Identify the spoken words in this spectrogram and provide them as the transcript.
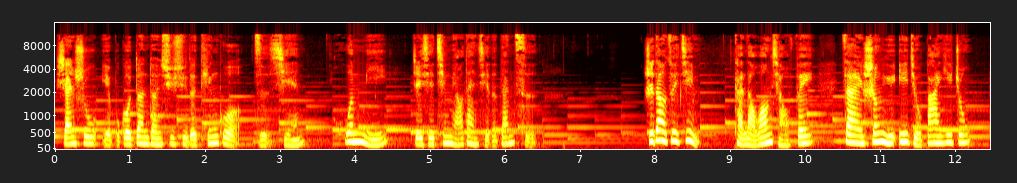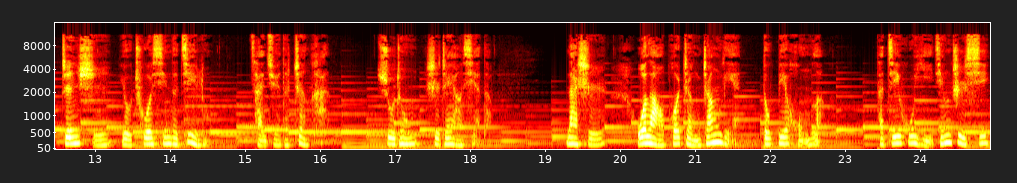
山叔也不过断断续续的听过子痫、昏迷这些轻描淡写的单词。直到最近，看到汪小菲在《生于一九八一》中真实又戳心的记录，才觉得震撼。书中是这样写的。那时，我老婆整张脸都憋红了，她几乎已经窒息，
